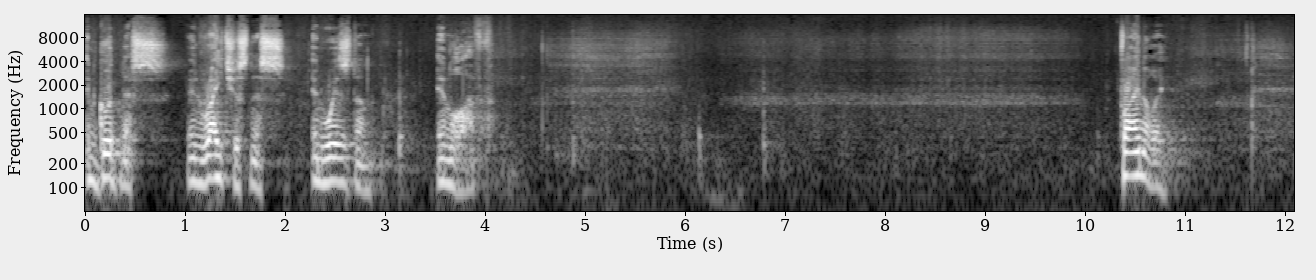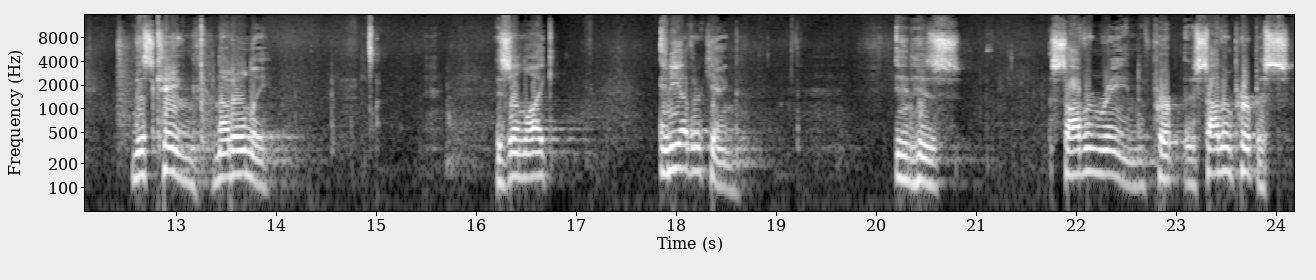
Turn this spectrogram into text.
in goodness, in righteousness, in wisdom, in love. Finally, this king not only is unlike any other king in his sovereign reign of pur- uh, sovereign purpose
